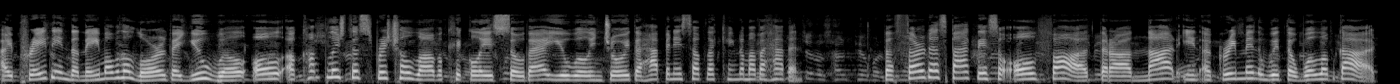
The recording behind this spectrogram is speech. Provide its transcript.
I pray in the name of the Lord that you will all accomplish the spiritual love quickly so that you will enjoy the happiness of the kingdom of heaven. The third aspect is all thoughts that are not in agreement with the will of God.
